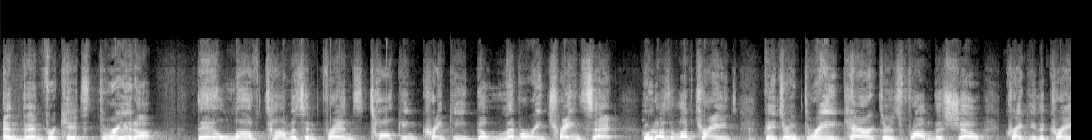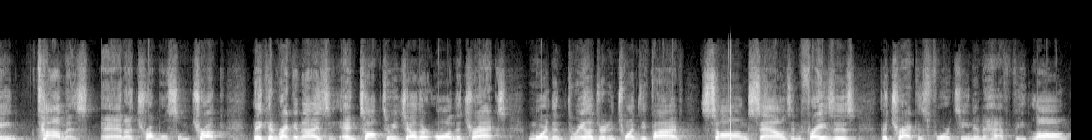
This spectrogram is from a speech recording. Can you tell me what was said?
And then for kids three and up, they'll love Thomas and Friends Talking Cranky Delivery Train Set. Who doesn't love trains? Featuring three characters from the show Cranky the Crane, Thomas, and a troublesome truck. They can recognize and talk to each other on the tracks. More than 325 songs, sounds, and phrases. The track is 14 and a half feet long,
